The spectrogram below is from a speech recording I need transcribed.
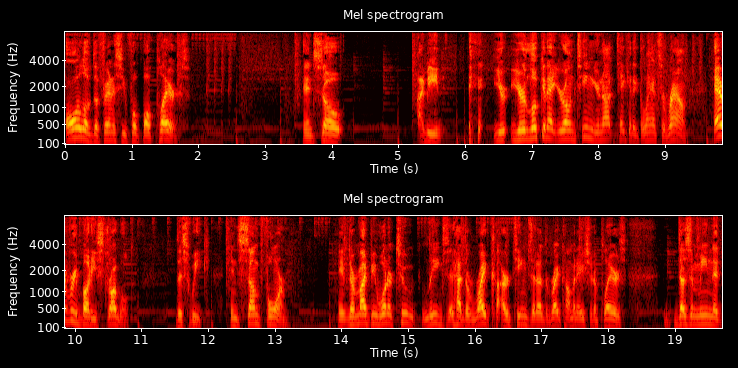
all of the fantasy football players. And so, I mean, you're you're looking at your own team. You're not taking a glance around. Everybody struggled this week in some form. There might be one or two leagues that had the right or teams that had the right combination of players. Doesn't mean that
